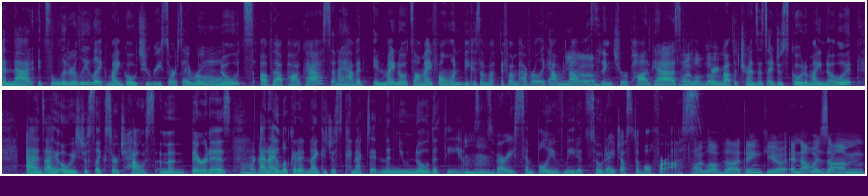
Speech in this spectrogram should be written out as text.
And that it's literally like my go to resource. I wrote notes of that podcast and I have it in my notes on my phone because if, if I'm ever like out and about Yeah. listening to her podcast, Oh, I love that. hearing about the transits, I just go to my note and I always just like search house and then there it is. Oh my God. And I look at it and I could just connect it. And then you know the themes. It's very simple. You've made it so digestible for us. Mm-hmm. Oh, I love that. Thank you. And that was um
